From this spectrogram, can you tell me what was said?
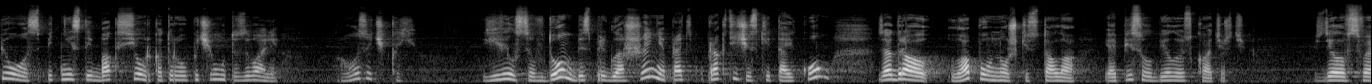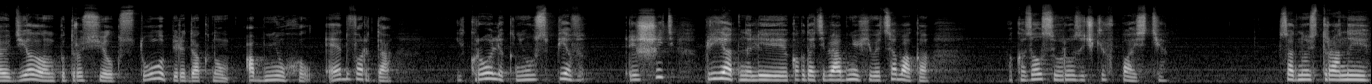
пес, пятнистый боксер, которого почему-то звали Розочкой, явился в дом без приглашения, практически тайком, задрал лапу у ножки стола и описал белую скатерть. Сделав свое дело, он потрусил к стулу перед окном, обнюхал Эдварда, и кролик, не успев решить, приятно ли, когда тебя обнюхивает собака, оказался у розочки в пасти. С одной стороны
